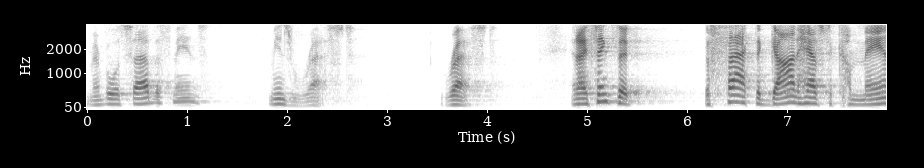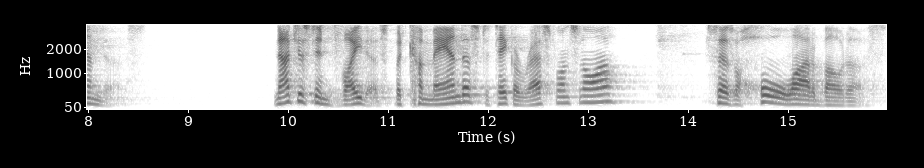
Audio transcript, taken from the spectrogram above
Remember what Sabbath means? It means rest. Rest. And I think that the fact that God has to command us, not just invite us, but command us to take a rest once in a while, says a whole lot about us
